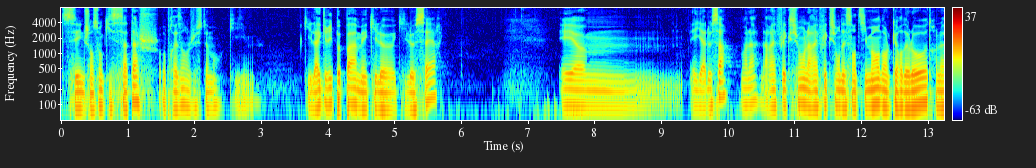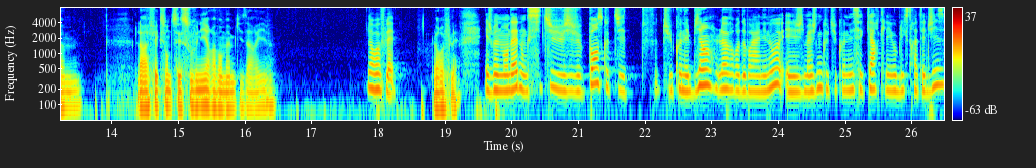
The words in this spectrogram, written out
c'est une chanson qui s'attache au présent justement, qui qui l'agrippe pas mais qui le qui le sert. Et euh, et il y a de ça, voilà, la réflexion, la réflexion des sentiments dans le cœur de l'autre, la, la réflexion de ses souvenirs avant même qu'ils arrivent, Le reflet. Le reflet. Et je me demandais, donc si tu, je pense que tu, tu connais bien l'œuvre de Brian Eno et j'imagine que tu connais ses cartes, les Oblique Strategies.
